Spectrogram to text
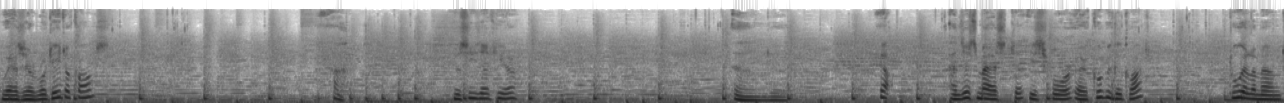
where the rotator comes. Ah, you see that here? And uh, yeah and this mast is for a cubical quad, two element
